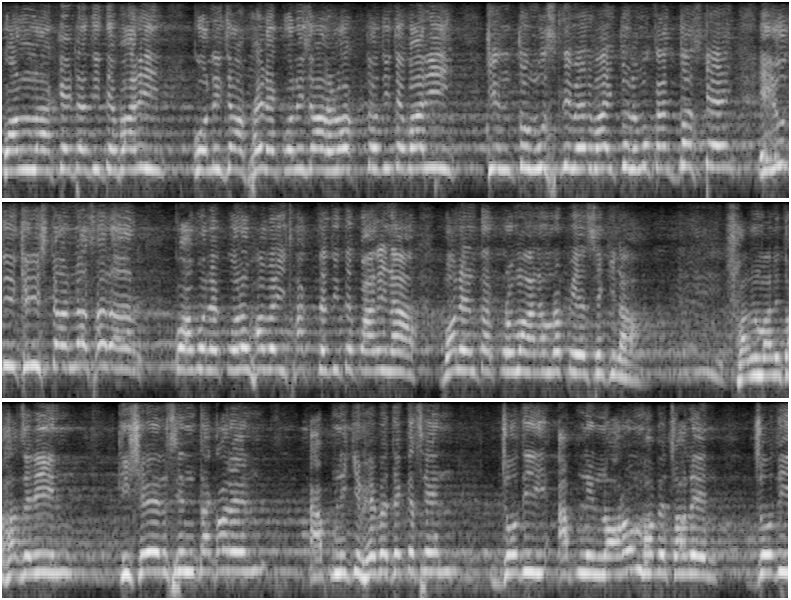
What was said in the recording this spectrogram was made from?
কল্লা কেটে দিতে পারি, কলিজা ফেড়ে কলিজার রক্ত দিতে পারি, কিন্তু মুসলিমের বাইতুল মুকাদ্দসকে ইহুদি, খ্রিস্টান, নাসারার কবরে কোনোভাবেই থাকতে দিতে পারি না। বলেন তার প্রমাণ আমরা পেয়েছি কিনা? সম্মানিত হাজেরিন কিসের চিন্তা করেন? আপনি কি ভেবে দেখেছেন? যদি আপনি নরমভাবে চলেন, যদি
